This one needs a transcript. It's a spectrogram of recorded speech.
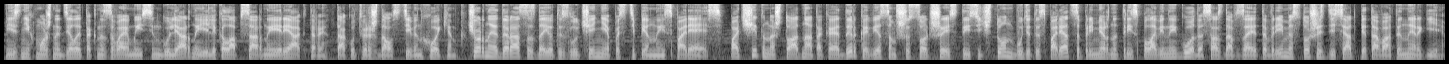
Из них можно делать так называемые сингулярные или коллапсарные реакторы, так утверждал Стивен Хокинг. Черная дыра создает излучение, постепенно испаряясь. Подсчитано, что одна такая дырка весом 606 тысяч тонн будет испаряться примерно 3,5 года, создав за это время 160 петаватт энергии.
